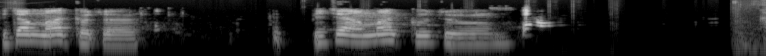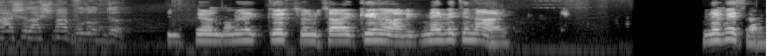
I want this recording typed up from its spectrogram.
Pijama kuzu. Pijama kuzu. Karşılaşma bulundu. Pijama kuzum sakin artık nefesin ay. Nefes al.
